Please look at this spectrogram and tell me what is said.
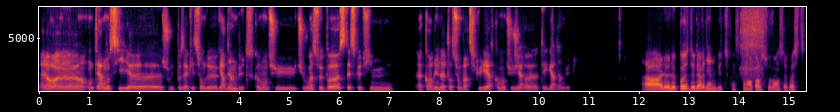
Alors, euh, en termes aussi, je voulais te poser la question de gardien de but. Comment tu, tu vois ce poste? Est-ce que tu accordes une attention particulière? Comment tu gères tes gardiens de but? Ah, le, poste de gardien de but, parce qu'on en parle souvent, ce poste.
